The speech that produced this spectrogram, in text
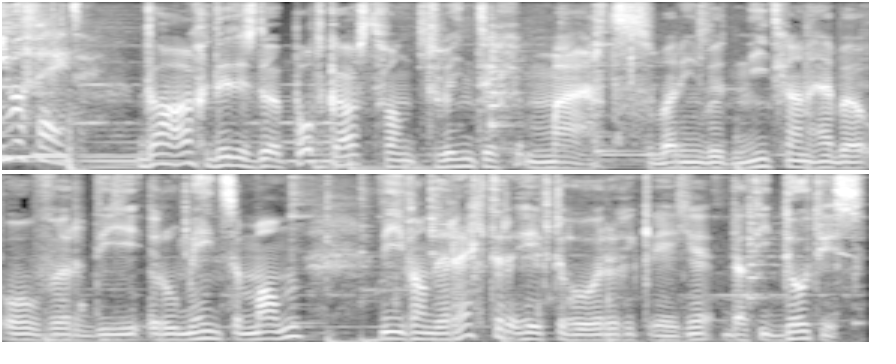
Nieuwe feiten. Dag, dit is de podcast van 20 maart, waarin we het niet gaan hebben over die Roemeense man die van de rechter heeft te horen gekregen dat hij dood is.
